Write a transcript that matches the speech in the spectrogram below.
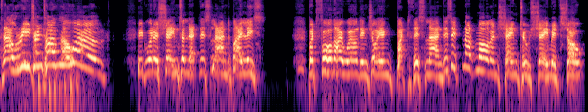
thou regent of the world, it were a shame to let this land by lease. But for thy world enjoying but this land, is it not more than shame to shame it so?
